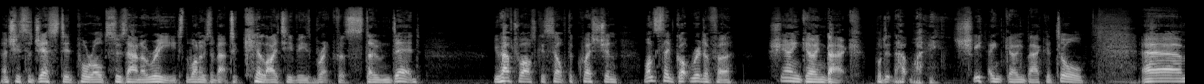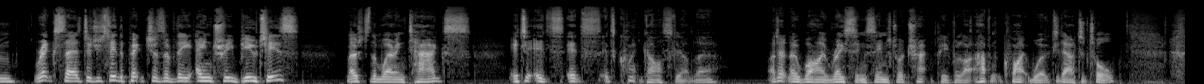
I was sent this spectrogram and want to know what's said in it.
and she suggested poor old Susanna Reid, the one who's about to kill ITV's breakfast stone dead. You have to ask yourself the question once they've got rid of her, she ain't going back, put it that way. she ain't going back at all. Um, Rick says, Did you see the pictures of the Aintree beauties? Most of them wearing tags. It, it's, it's, it's quite ghastly up there. I don't know why racing seems to attract people. I haven't quite worked it out at all.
